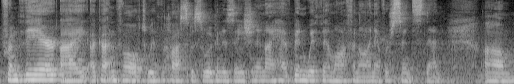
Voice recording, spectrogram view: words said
From there, I, I got involved with the hospice organization, and I have been with them off and on ever since then. Um,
